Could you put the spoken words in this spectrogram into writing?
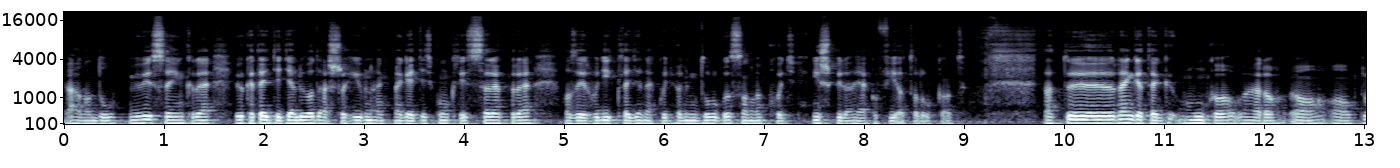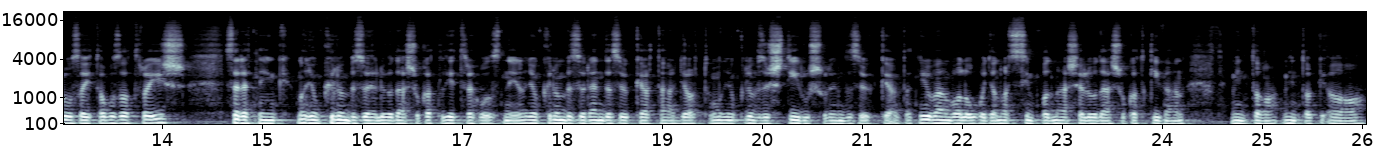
állandó művészeinkre. Őket egy-egy előadásra hívnánk meg egy-egy konkrét szerepre, azért, hogy itt legyenek, hogy velünk dolgozzanak, hogy inspirálják a fiatalokat. Hát ö, rengeteg munka vár a, a, a prózai tagozatra is. Szeretnénk nagyon különböző előadásokat létrehozni, nagyon különböző rendezőkkel tárgyaltunk, nagyon különböző stílusú rendezőkkel. Tehát nyilvánvaló, hogy a nagy színpad más előadásokat kíván, mint a, mint a, a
